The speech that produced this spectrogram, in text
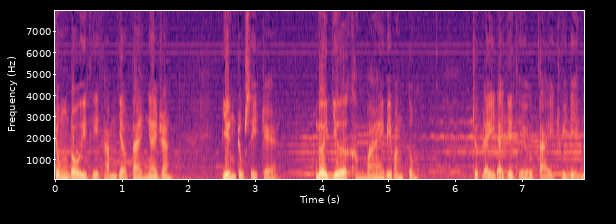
trung đội thì thầm vào tay ngay rằng, Viên trung sĩ trẻ, Người vừa không may bị bắn tung. Trước đây đã giới thiệu tay Thụy Điển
